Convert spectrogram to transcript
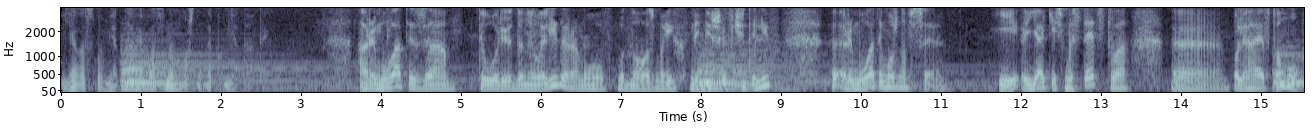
Я вас пам'ятаю, вас не можна не пам'ятати. А римувати за теорією Данила Лідера, мого одного з моїх найбільших вчителів, е, римувати можна все. І якість мистецтва е, полягає в тому,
